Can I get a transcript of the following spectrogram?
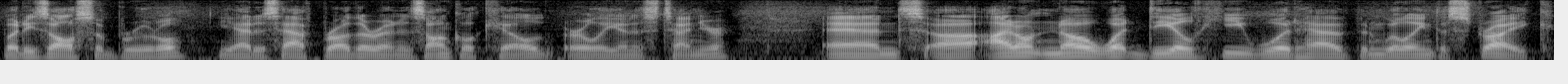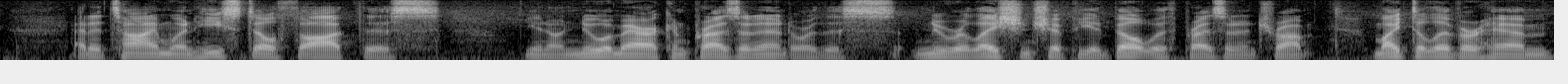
but he's also brutal. He had his half brother and his uncle killed early in his tenure. And uh, I don't know what deal he would have been willing to strike at a time when he still thought this you know, new American president or this new relationship he had built with President Trump might deliver him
